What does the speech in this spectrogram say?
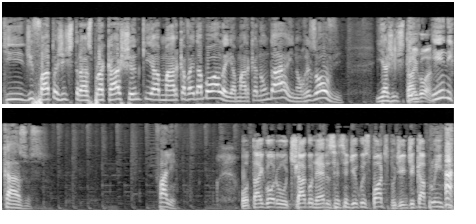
que de fato a gente traz pra cá achando que a marca vai dar bola e a marca não dá e não resolve. E a gente tem Taigor. N casos. Fale. Ô, Taigor, o Thiago Neves rescindiu com o esporte, podia indicar pro Inter.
